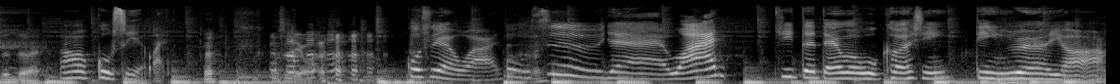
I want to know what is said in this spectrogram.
真的哎。然后故事也完。嗯，故事也完。故事也完。故事也完。记得给我五颗星订阅呀！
